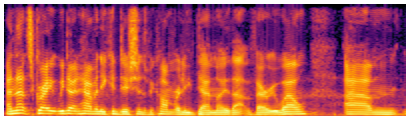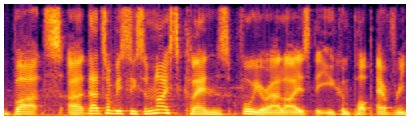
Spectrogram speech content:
And that's great. We don't have any conditions. We can't really demo that very well. Um, but uh, that's obviously some nice cleanse for your allies that you can pop every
